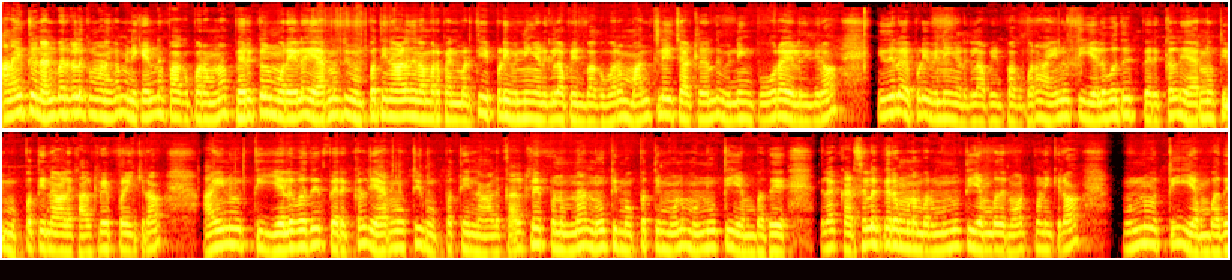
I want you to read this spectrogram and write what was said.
அனைத்து நண்பர்களுக்கும் வணக்கம். இன்றைக்கி என்ன பார்க்க போகிறோம்னா பெருக்கல் முறையில் இரநூத்தி முப்பத்தி நாலு நம்பரை பயன்படுத்தி எப்படி வின்னிங் எடுக்கலாம் அப்படின்னு பார்க்க போகிறோம் மந்த்லி சார்ட்லேருந்து வின்னிங் பூரா எழுதிக்கிறோம் இதில் எப்படி வின்னிங் எடுக்கலாம் அப்படின்னு பார்க்க போகிறோம் ஐநூற்றி எழுபது பெருக்கல் இரநூத்தி முப்பத்தி நாலு கால்குலேட் பண்ணிக்கிறோம். ஐநூற்றி எழுபது பெருக்கல் இரநூத்தி முப்பத்தி நாலு கால்குலேட் பண்ணோம்னா நூற்றி முப்பத்தி மூணு முந்நூற்றி எண்பது. இதில் கடைசியில் இருக்கிற நம்பர் முந்நூற்றி எண்பது நோட் பண்ணிக்கிறோம். முந்நூற்றி எண்பது.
